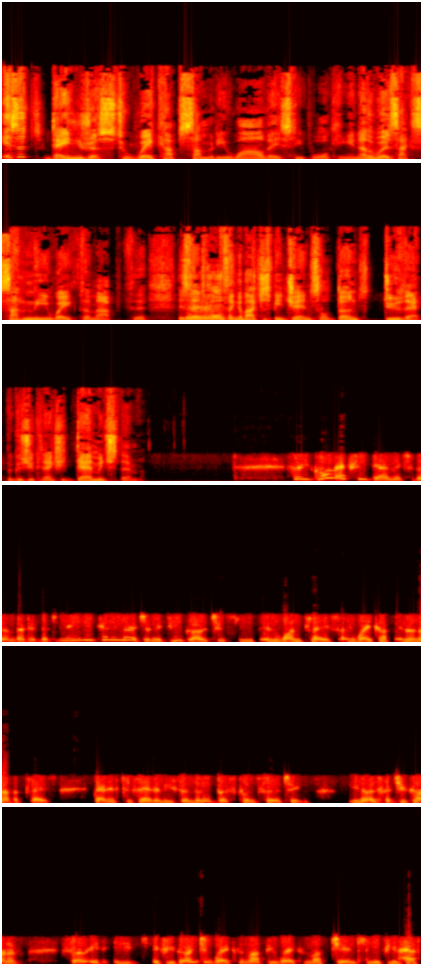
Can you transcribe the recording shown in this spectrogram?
Is it dangerous to wake up somebody while they're sleepwalking? In other words, like suddenly wake them up. There's that mm. whole thing about just be gentle. Don't do that because you can actually damage them. So you can't can't actually damage them, but, but you can imagine if you go to sleep in one place and wake up in another place, that is to say the least a little disconcerting. You know, that you kind of, so it, you, if you're going to wake them up, you wake them up gently. If you have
